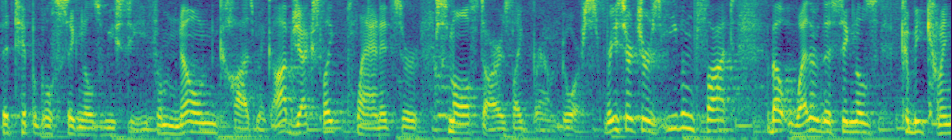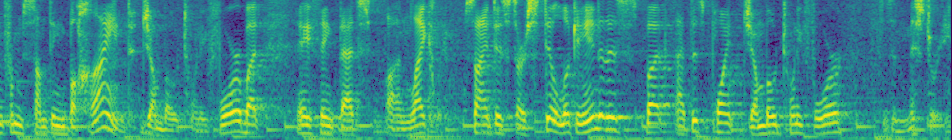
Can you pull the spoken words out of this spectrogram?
the typical signals we see from known cosmic objects like planets or small stars like brown dwarfs. Researchers even thought about whether the signals could be coming from something behind Jumbo 24, but they think that's unlikely. Scientists are still looking into this, but at this point, Jumbo 24 is a mystery.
